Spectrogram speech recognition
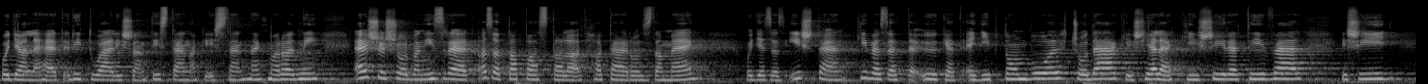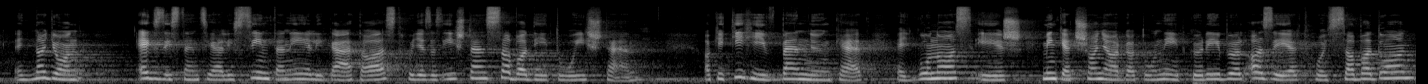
hogyan lehet rituálisan tisztának és szentnek maradni. Elsősorban Izraelt az a tapasztalat határozza meg, hogy ez az Isten kivezette őket Egyiptomból csodák és jelek kíséretével, és így egy nagyon egzisztenciális szinten élik át azt, hogy ez az Isten szabadító Isten, aki kihív bennünket egy gonosz és minket sanyargató nép köréből azért, hogy szabadon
